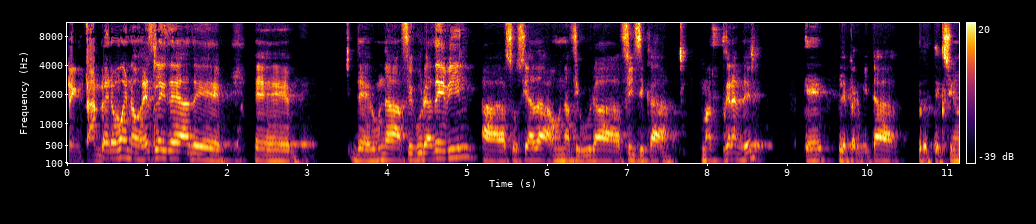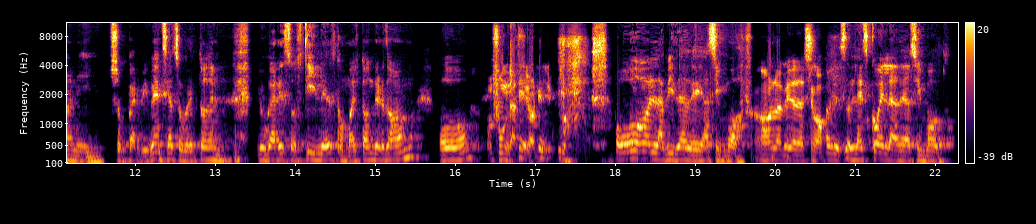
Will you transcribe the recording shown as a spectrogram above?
Tentando. Pero bueno, es la idea de, eh, de una figura débil asociada a una figura física más grande que le permita protección y supervivencia, sobre todo en lugares hostiles como el Thunderdome o, Fundación. o la vida de Asimov, o la vida de Asimov. la escuela de Asimov.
